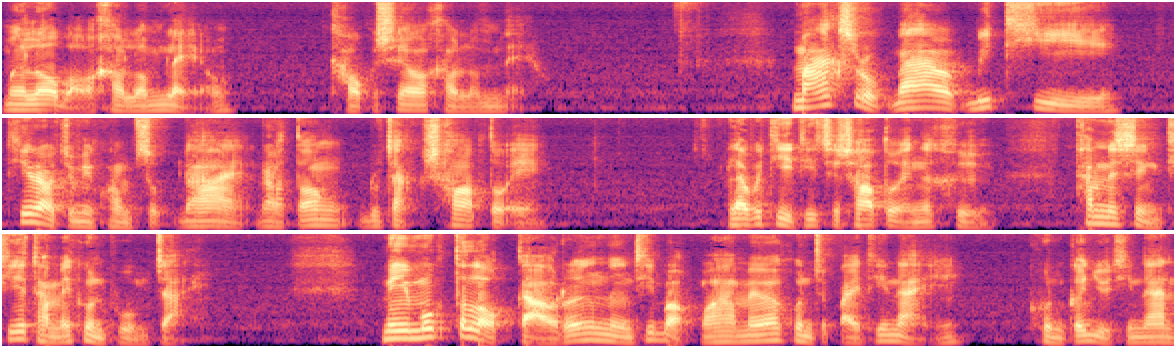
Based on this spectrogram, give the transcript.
เมื่อโลกบอกว่าเขาล้มเหลว เขาก็เชื่อว่าเขาล้มเหลว มาร์กสรุปว่าวิธีที่เราจะมีความสุขได้ เราต้องรู้จักชอบตัวเอง และวิธีที่จะชอบตัวเองก็คือทำในสิ่งที่จะทำให้คุณภูมิใจ มีมุกตลกเก่าเรื่องหนึ่งที่บอกว่าไม่ว่าคุณจะไปที่ไหน คุณก็อยู่ที่นั่น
